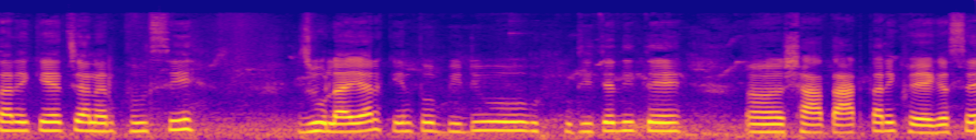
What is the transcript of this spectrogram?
তারিখে চ্যানেল খুলছি জুলাইয়ের কিন্তু ভিডিও দিতে দিতে সাত, আট তারিখ হয়ে গেছে।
